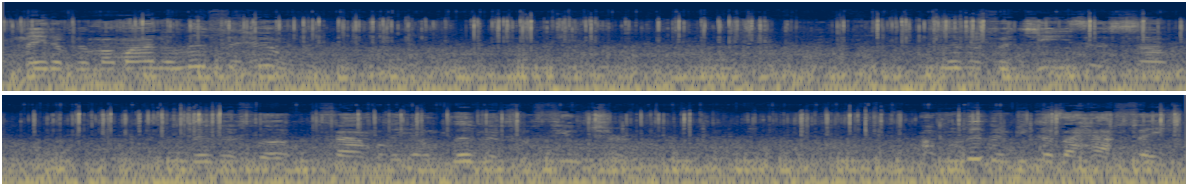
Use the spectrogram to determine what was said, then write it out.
I made up in my mind to live for Him. Living for Jesus. I'm living for family. I'm living for future. Living because I have faith.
